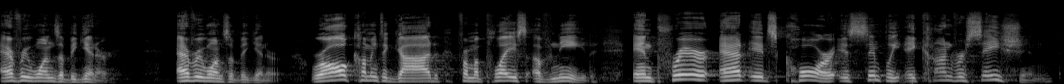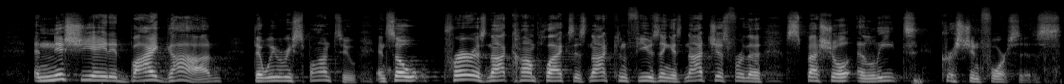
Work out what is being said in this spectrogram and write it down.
everyone's a beginner. Everyone's a beginner. We're all coming to God from a place of need. And prayer at its core is simply a conversation initiated by God that we respond to. And so prayer is not complex, it's not confusing, it's not just for the special elite Christian forces.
